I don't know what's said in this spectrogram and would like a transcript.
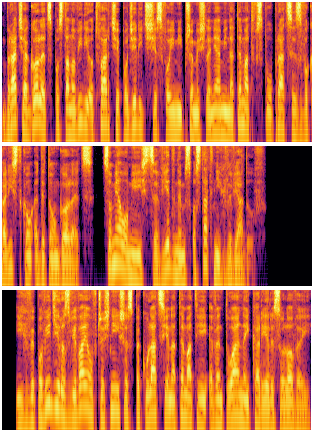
Bracia Golec postanowili otwarcie podzielić się swoimi przemyśleniami na temat współpracy z wokalistką Edytą Golec, co miało miejsce w jednym z ostatnich wywiadów. Ich wypowiedzi rozwiewają wcześniejsze spekulacje na temat jej ewentualnej kariery solowej,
